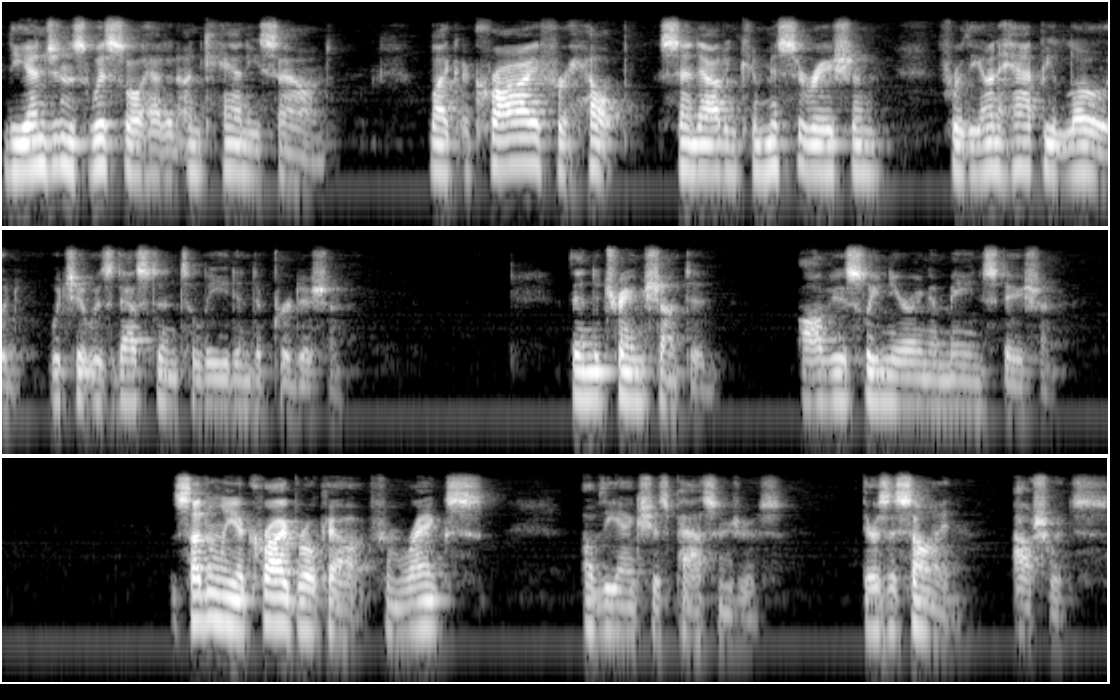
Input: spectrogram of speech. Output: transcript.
The engine's whistle had an uncanny sound like a cry for help sent out in commiseration for the unhappy load which it was destined to lead into perdition. Then the train shunted, obviously nearing a main station. Suddenly a cry broke out from ranks of the anxious passengers. There's a sign, Auschwitz.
